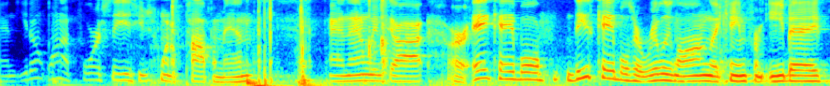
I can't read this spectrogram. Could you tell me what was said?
And you don't want to force these, you just want to pop them in. And then we've got our A cable. These cables are really long. They came from eBay.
